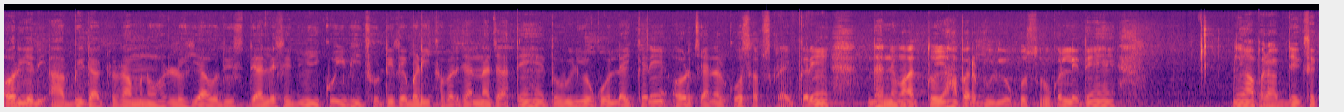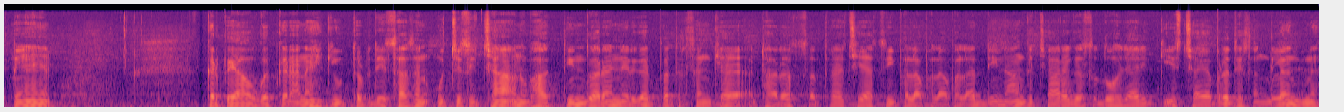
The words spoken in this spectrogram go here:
और यदि आप भी डॉक्टर राम मनोहर लोहिया, अवध विश्वविद्यालय से जुड़ी कोई भी छोटी से बड़ी खबर जानना चाहते हैं तो वीडियो को लाइक करें और चैनल को सब्सक्राइब करें। धन्यवाद। तो यहाँ पर वीडियो को शुरू कर लेते हैं। यहाँ पर आप देख सकते हैं कृपया अवगत कराना है कि उत्तर प्रदेश शासन उच्च शिक्षा अनुभाग तीन द्वारा निर्गत पत्र संख्या अठारह, सत्रह, छियासी, फला फला फला, दिनांक चार अगस्त 2021 छायाप्रति संलग्न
